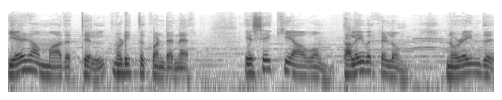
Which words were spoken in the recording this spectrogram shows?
ஏழாம் மாதத்தில் முடித்து கொண்டனர். எசேக்கியாவும் தலைவர்களும் நுழைந்து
